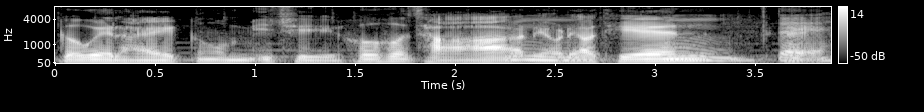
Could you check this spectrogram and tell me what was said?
各位来跟我们一起喝喝茶、聊聊天。嗯，对，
